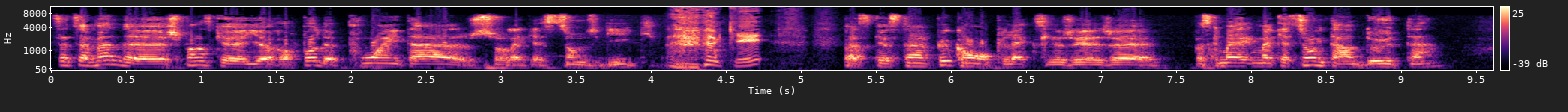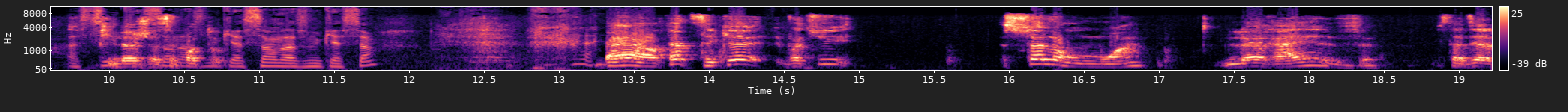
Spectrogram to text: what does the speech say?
Cette semaine, euh, je pense qu'il n'y aura pas de pointage sur la question du geek. ok. Parce que c'est un peu complexe. Là. Je- je- Parce que ma, ma question est en deux temps. Ah, Puis une là, je question sais dans une question dans une question? Ben, en fait, c'est que, vois-tu, selon moi, le rêve, c'est-à-dire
